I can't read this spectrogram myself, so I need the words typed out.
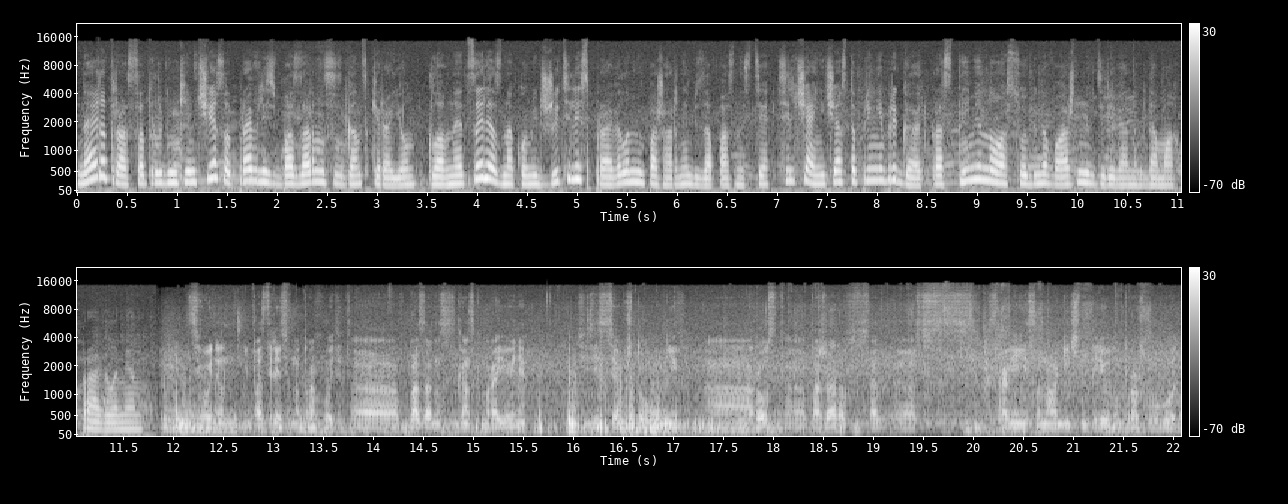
На этот раз сотрудники МЧС отправились в базар на Сызганский район. Главная цель – ознакомить жителей с правилами пожарной безопасности. Сельчане часто пренебрегают простыми, но особенно важными в деревянных домах правилами. Сегодня он непосредственно проходит э, в базар на Сызганском районе связи с тем, что у них э, рост э, пожаров в сравнении с аналогичным периодом прошлого года.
